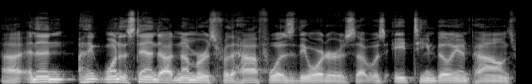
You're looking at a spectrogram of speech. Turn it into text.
Uh, and then I think one of the standout numbers for the half was the orders. That was 18 billion pounds.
